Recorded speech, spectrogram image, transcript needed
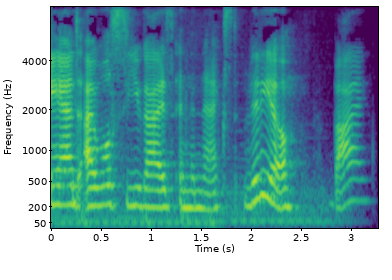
and I will see you guys in the next video. Bye.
